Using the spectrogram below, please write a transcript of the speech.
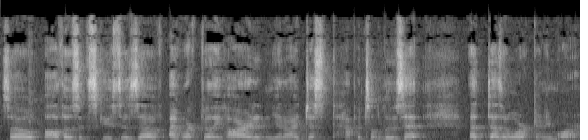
So all those excuses of I worked really hard and you know I just happened to lose it, that doesn't work anymore.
